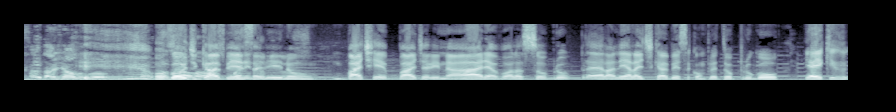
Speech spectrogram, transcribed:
Saiu da jaula o gol. Um gol de cabeça ali, num um bate-rebate ali na área, a bola sobrou pra ela ali, ela de cabeça completou pro gol. E aí, o que,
